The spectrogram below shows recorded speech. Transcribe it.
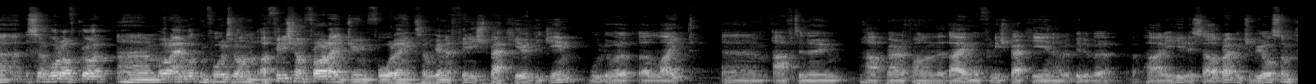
Uh, so what I've got, um, what I am looking forward to, on, I finish on Friday, June fourteenth. So we're going to finish back here at the gym. We'll do a, a late um, afternoon half marathon in the day, and we'll finish back here and have a bit of a party here to celebrate, which would be awesome.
